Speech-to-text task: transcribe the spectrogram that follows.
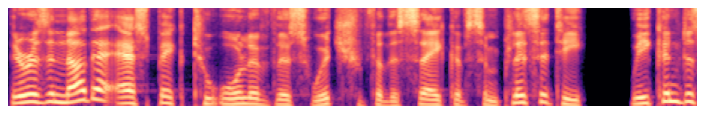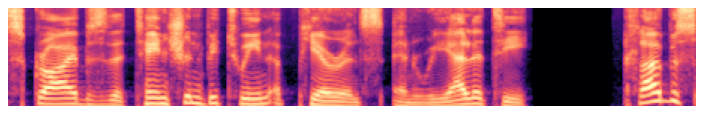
There is another aspect to all of this which, for the sake of simplicity, we can describe as the tension between appearance and reality. Clubs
